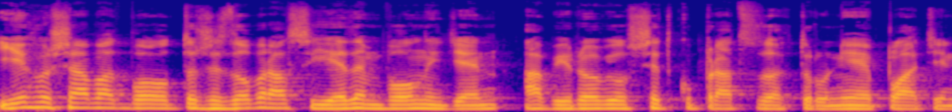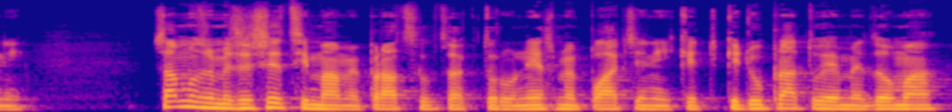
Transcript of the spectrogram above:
jeho šabát bolo to, že zobral si jeden voľný deň, aby robil všetku prácu, za ktorú nie je platený. Samozrejme, že všetci máme prácu, za ktorú nie sme platení. Keď, keď upratujeme doma,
